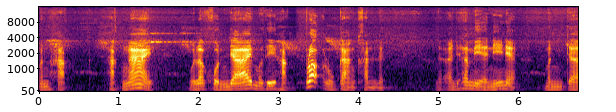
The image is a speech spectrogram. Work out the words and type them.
มันหักหักง่าย เวลาขนย้ายบางทีหักเปราะลงกลางคันเลยนะอันนี้ถ้ามีอันนี้เนี่ยมันจะ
